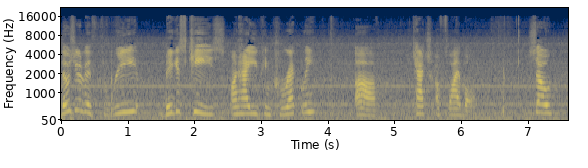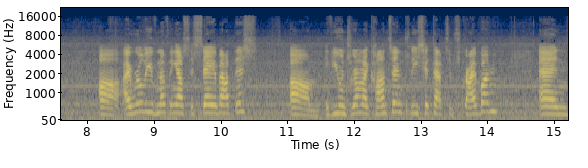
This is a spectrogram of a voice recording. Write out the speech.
those are the three biggest keys on how you can correctly uh, catch a fly ball. So, uh, I really have nothing else to say about this. Um, if you enjoy my content, please hit that subscribe button and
